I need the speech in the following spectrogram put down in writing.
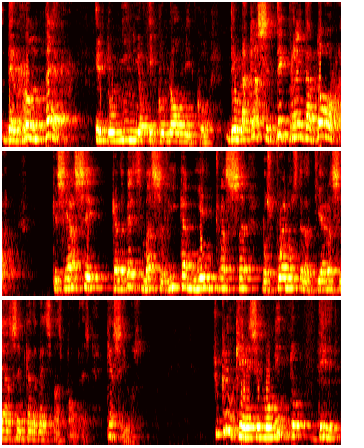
de romper el dominio económico de una clase depredadora que se hace cada vez más rica mientras los pueblos de la tierra se hacen cada vez más pobres? ¿Qué hacemos? Yo creo que es el momento de,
